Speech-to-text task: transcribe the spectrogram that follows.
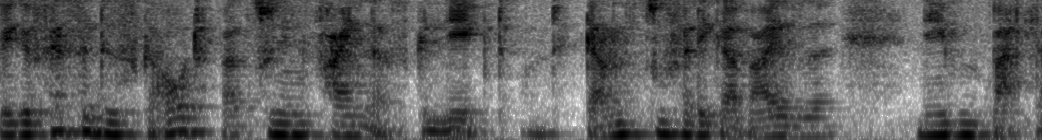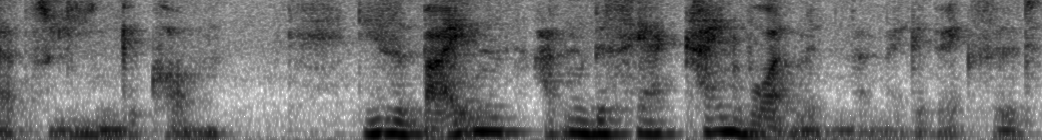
Der gefesselte Scout war zu den Feinders gelegt und ganz zufälligerweise neben Butler zu liegen gekommen. Diese beiden hatten bisher kein Wort miteinander gewechselt,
